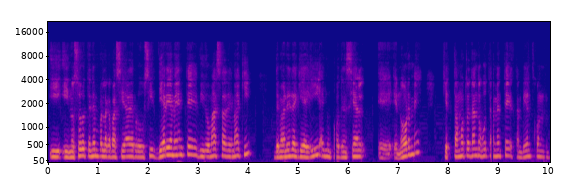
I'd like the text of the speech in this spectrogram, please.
Y, nosotros tenemos la capacidad de producir diariamente biomasa de maqui, de manera que ahí hay un potencial eh, enorme que estamos tratando justamente también con,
